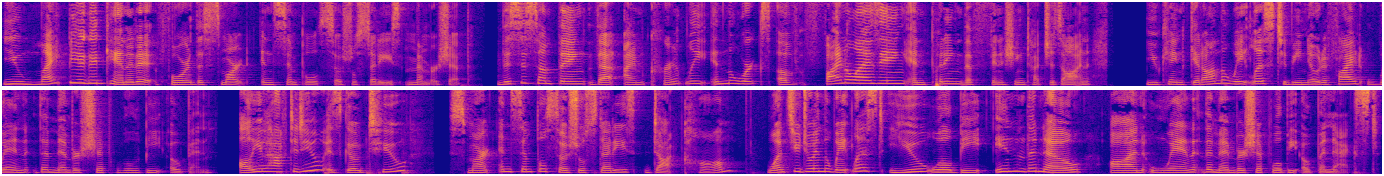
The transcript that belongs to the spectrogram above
you might be a good candidate for the Smart and Simple Social Studies membership. This is something that I'm currently in the works of finalizing and putting the finishing touches on. You can get on the waitlist to be notified when the membership will be open. All you have to do is go to smartandsimplesocialstudies.com. Once you join the waitlist, you will be in the know on when the membership will be open next.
